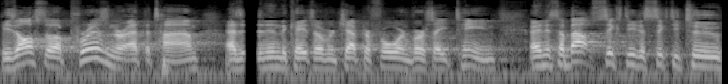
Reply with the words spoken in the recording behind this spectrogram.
He's also a prisoner at the time, as it indicates over in chapter 4 and verse 18. And it's about 60 to 62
